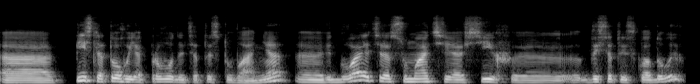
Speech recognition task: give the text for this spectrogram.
Е, після того, як проводиться тестування, е, відбувається сумація всіх 10 е, складових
